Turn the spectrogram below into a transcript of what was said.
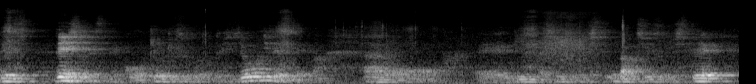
電子電子をですねこう供給することで非常にですね、まああのえー、リンが収束してうまく収束して、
